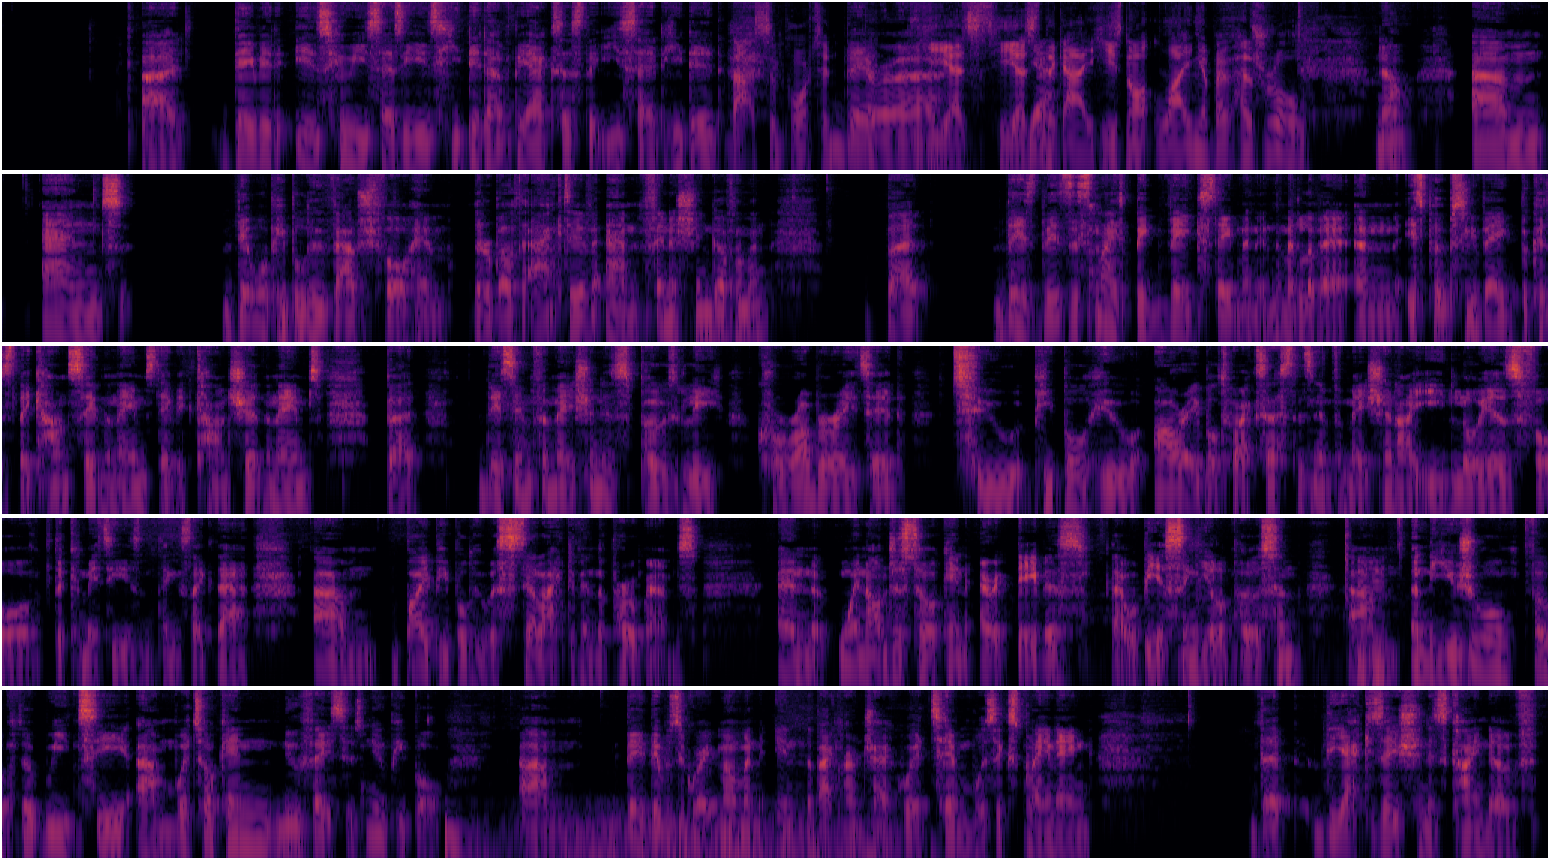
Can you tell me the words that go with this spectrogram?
Uh, David is who he says he is. He did have the access that he said he did. That's important. There, uh, he is he is yeah. the guy. He's not lying about his role. No, um, and there were people who vouched for him that are both active and finished in government, but there's there's this nice big vague statement in the middle of it, and it's purposely vague because they can't say the names. David can't share the names, but this information is supposedly corroborated to people who are able to access this information, i.e., lawyers for the committees and things like that, um, by people who are still active in the programs. And we're not just talking Eric Davis, that would be a singular person, um, mm-hmm. and the usual folk that we see. Um, we're talking new faces, new people. Um, they, there was a great moment in the background check where Tim was explaining that the accusation is kind of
